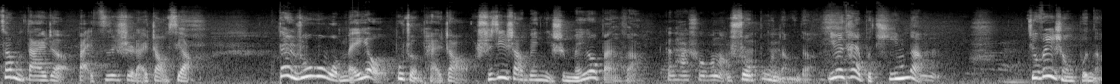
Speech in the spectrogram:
这么待着摆姿势来照相。但如果我没有不准拍照，实际上边你是没有办法跟他说不能说不能的，因为他也不听的。就为什么不能？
